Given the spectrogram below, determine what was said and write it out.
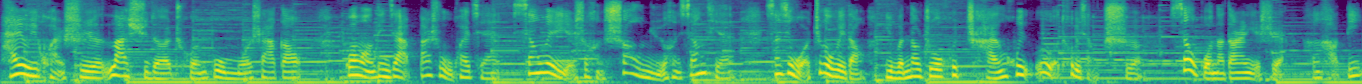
还有一款是 Lush 的唇部磨砂膏，官网定价八十五块钱，香味也是很少女，很香甜。相信我，这个味道你闻到之后会馋会饿，特别想吃。效果呢当然也是很好的。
